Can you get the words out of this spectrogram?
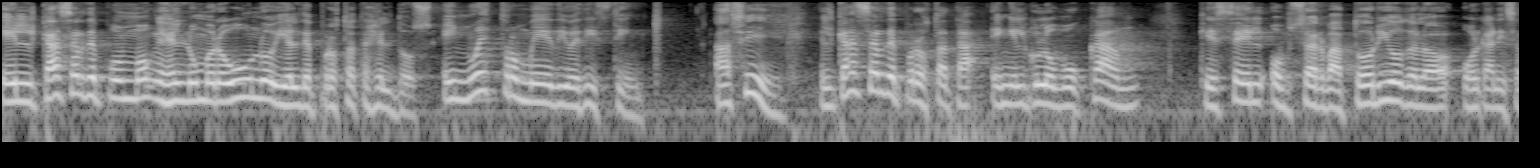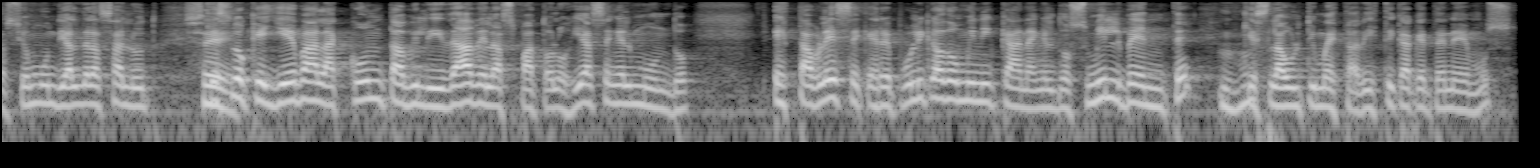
el cáncer de pulmón es el número uno y el de próstata es el dos. En nuestro medio es distinto. ¿Ah, sí? El cáncer de próstata en el Globocam, que es el observatorio de la Organización Mundial de la Salud, que es lo que lleva a la contabilidad de las patologías en el mundo, establece que República Dominicana en el 2020, que es la última estadística que tenemos,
